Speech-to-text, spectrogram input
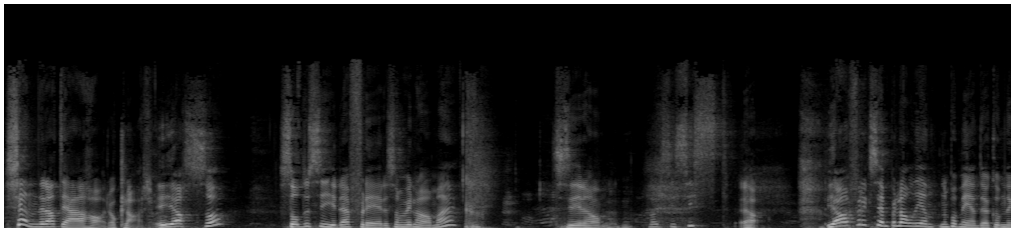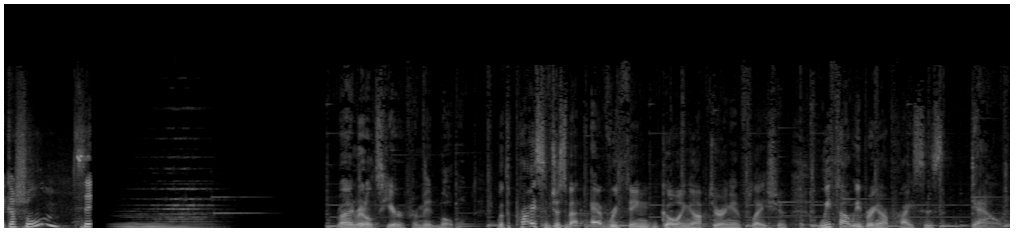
kjenner at jeg er hard og klar. Jaså? Så du sier det er flere som vil ha meg? Sier han. Narsissist. Ja. Ja, eksempel alle jentene på mediekommunikasjon. Ryan Reynolds here from Mint Mobile. With the price of just about everything going up during inflation, we thought we'd bring our prices down.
